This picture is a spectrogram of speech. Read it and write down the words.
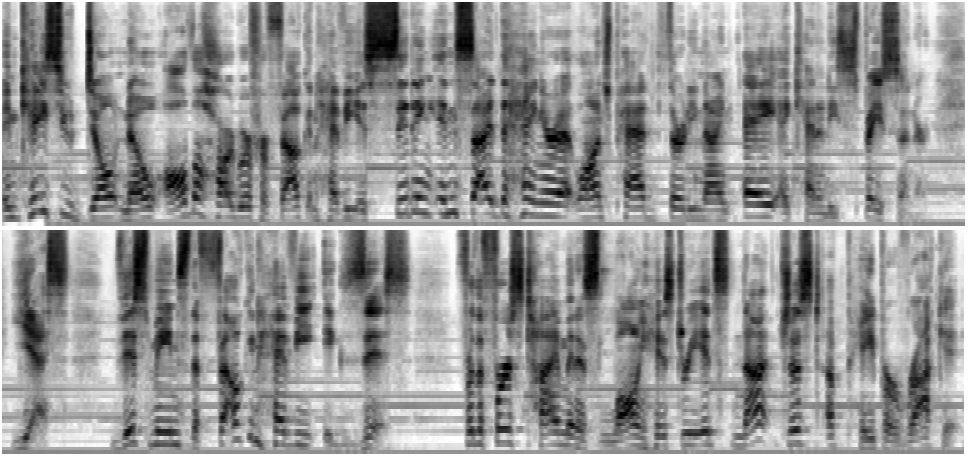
In case you don't know, all the hardware for Falcon Heavy is sitting inside the hangar at Launch Pad 39A at Kennedy Space Center. Yes, this means the Falcon Heavy exists. For the first time in its long history, it's not just a paper rocket.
